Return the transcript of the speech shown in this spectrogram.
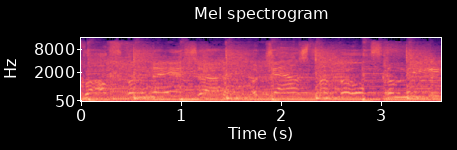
across the nation, a chance for folks to meet.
